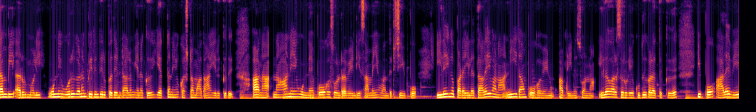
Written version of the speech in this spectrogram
தம்பி அருள்மொழி உன்னை ஒரு கணம் பிரிந்திருப்பதென்றாலும் எனக்கு எத்தனையோ கஷ்டமாக தான் இருக்குது. ஆனால் நானே உன்னை போக சொல்கிற வேண்டிய சமயம் வந்துடுச்சு இப்போது இளைஞ படையில் தலைவனா நீ தான் போக வேணும் அப்படின்னு சொன்னான். இளவரசருடைய குதூகலத்துக்கு இப்போது அளவே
